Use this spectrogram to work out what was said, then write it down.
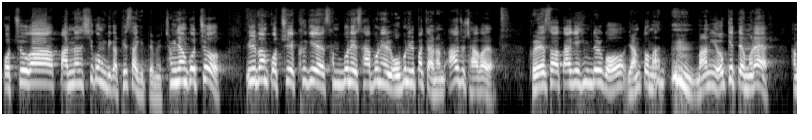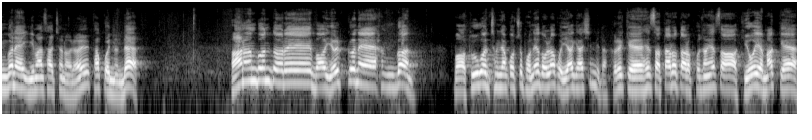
고추가 빻는 시공비가 비싸기 때문에. 청양고추, 일반 고추의 크기의 3분의 4분의 1, 5분의 1밖에 안 하면 아주 작아요. 그래서 따기 힘들고 양도 많, 많이 없기 때문에 한 건에 24,000원을 받고 있는데, 많은 분들의 뭐 10건에 한 건, 뭐두건 청양고추 보내달라고 이야기 하십니다. 그렇게 해서 따로따로 포장해서 기호에 맞게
